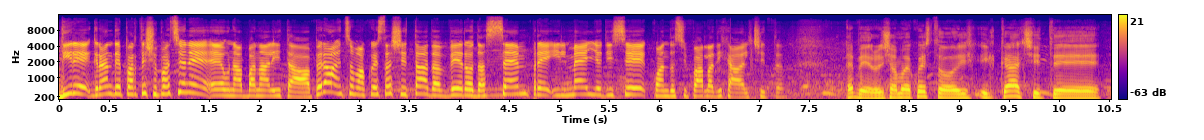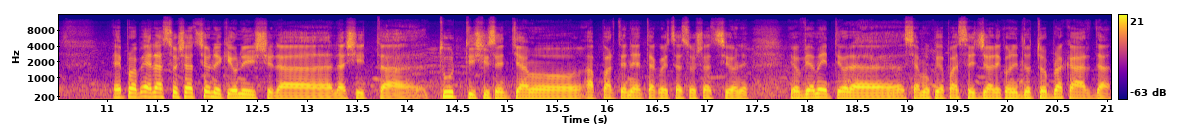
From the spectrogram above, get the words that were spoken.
Dire grande partecipazione è una banalità, però insomma questa città davvero dà sempre il meglio di sé quando si parla di Calcit. È vero, diciamo che questo, il Calcit è, è, è l'associazione che unisce la, la, città, tutti ci sentiamo appartenenti a questa associazione e ovviamente ora siamo qui a passeggiare con il dottor Bracarda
